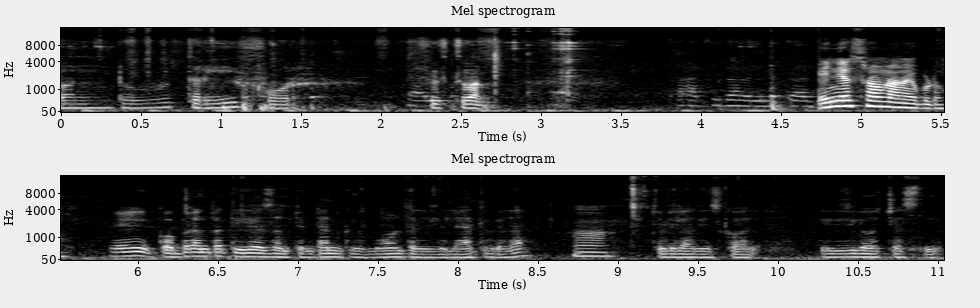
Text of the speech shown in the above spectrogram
One two three four. Fifth one. ఏం చేస్తున్నావు నాన్న ఇప్పుడు? ఏ కొబ్బరి అంతా తీసేసాం తినడానికి బాగుంటుంది ఇది లేతది కదా. ఆ, తుడిలా తీసుకోవాలి. ఈజీగా వచ్చేస్తుంది.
